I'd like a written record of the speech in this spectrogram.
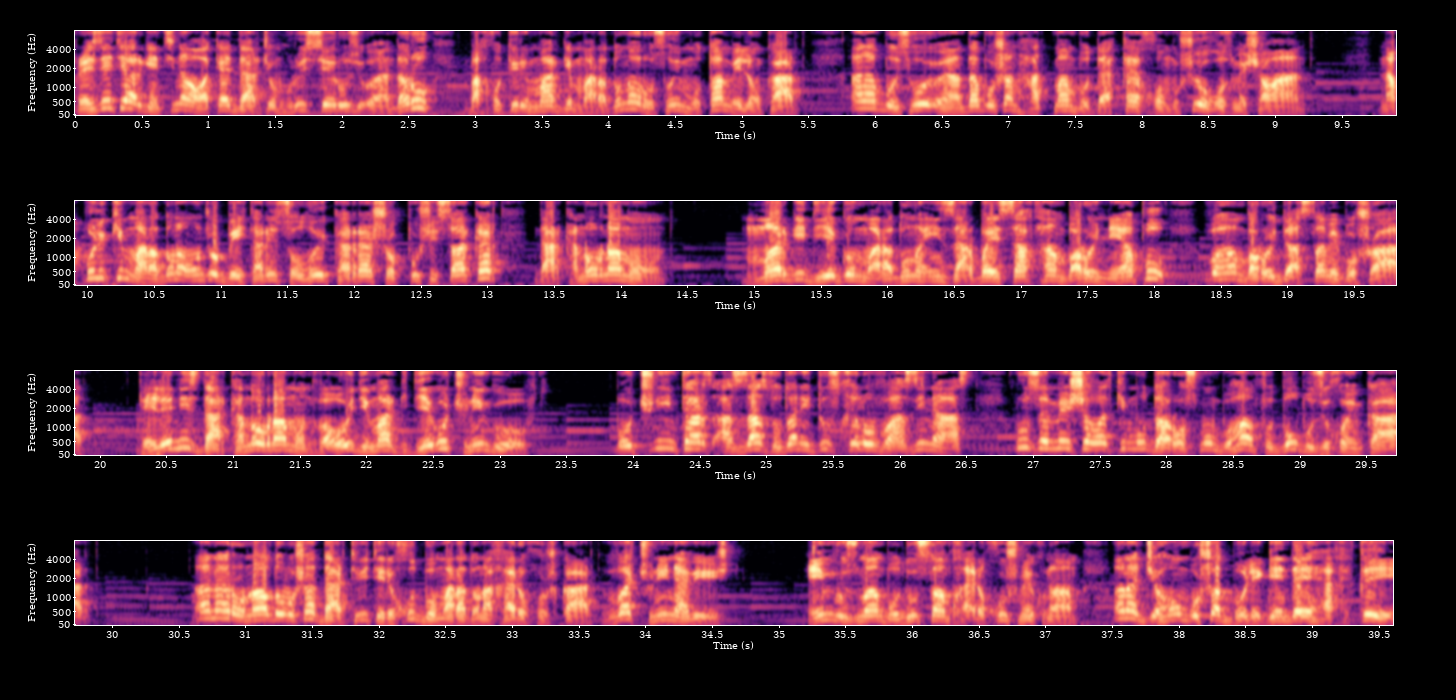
президенти аргентина аллакай дар ҷумҳурии се рӯзи ояндаро ба хотири марги марадона рӯзҳои мутам эълон кард. Ана бозиҳои оянда бошанд ҳатман бо дақиқаи хомӯшӣ оғоз мешаванд. Наполе ки марадона он ҷо беҳтарин солҳои каррияшро пушти сар кард дар канор намонд. Марги диего марадона ин зарбаи сахт ҳам барои неапол ва ҳам барои даста мебошад. Пеле низ дар канор намонд ва оиди марги диего чунин гуфт. Бо чунин тарз аз даст додани дӯст хело вазнин аст рӯзе мешавад ки мо дар осмон бо ҳам футбол бозӣ хоҳем кард ана роналдо бошад дар твиттери худ бо марадона хайрухуш кард ва чунин навишт имрӯз ман бо дӯстам хайрухуш мекунам ана ҷаҳон бошад бо легендаи ҳақиқӣ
